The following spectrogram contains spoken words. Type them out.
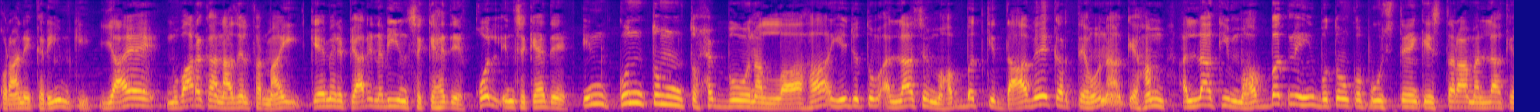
कुरान करीम की आय मुबारक नाजिल फरमाई कि मेरे प्यारे नबी, इनसे कह दे, कुल इनसे कह दे, इन कुन तुम तुहब्बून अल्लाह, ये जो तुम अल्लाह से मोहब्बत के दावे करते हो ना कि हम अल्लाह की मोहब्बत में ही बुतों को पूछते हैं कि इस तरह हम अल्लाह के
